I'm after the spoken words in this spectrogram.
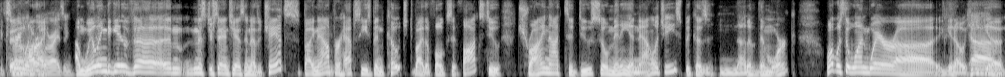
extremely so, polarizing. Right. I'm willing yeah. to give uh, Mr. Sanchez another chance. By now, mm-hmm. perhaps he's been coached by the folks at Fox to try not to do so many analogies because none of them work. What was the one where uh, you know he uh, um, uh,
